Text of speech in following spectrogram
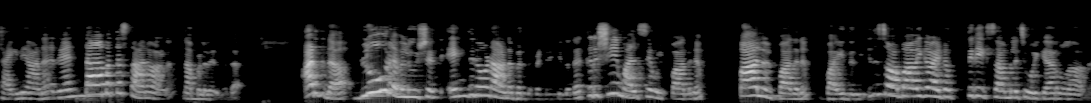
ചൈനയാണ്. രണ്ടാമത്തെ സ്ഥാനമാണ് നമ്മൾ വരുന്നത്. അടുത്തത് ബ്ലൂ റെവല്യൂഷൻ എന്തിനോടാണ് ബന്ധപ്പെട്ടിരിക്കുന്നത്? കൃഷി മത്സ്യ ഉൽപാദനം പാൽ ഉൽപാദനം വൈദ്യുതി. ഇത് സ്വാഭാവികമായിട്ട് ഒത്തിരി എക്സാമ്പിൾ ചോദിക്കാറുള്ളതാണ്.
